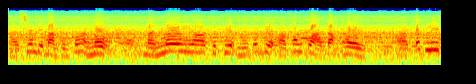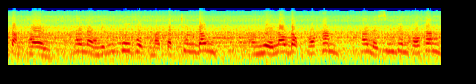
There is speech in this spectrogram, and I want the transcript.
à, trên địa bàn thành phố Hà Nội mà nơi à, thực hiện những cái việc phong tỏa tạm thời, cách ly tạm thời hay là những khu vực mà tập trung đông À, người lao động khó khăn hay là sinh viên khó khăn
